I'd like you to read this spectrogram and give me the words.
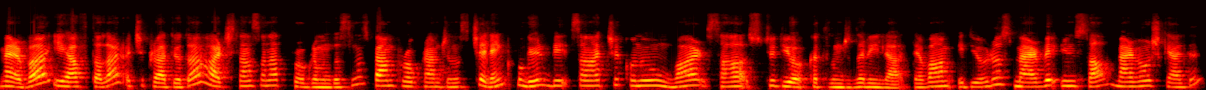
Merhaba, iyi haftalar. Açık Radyo'da Harçtan Sanat programındasınız. Ben programcınız Çelenk. Bugün bir sanatçı konuğum var. Saha Stüdyo katılımcılarıyla devam ediyoruz. Merve Ünsal. Merve hoş geldin.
